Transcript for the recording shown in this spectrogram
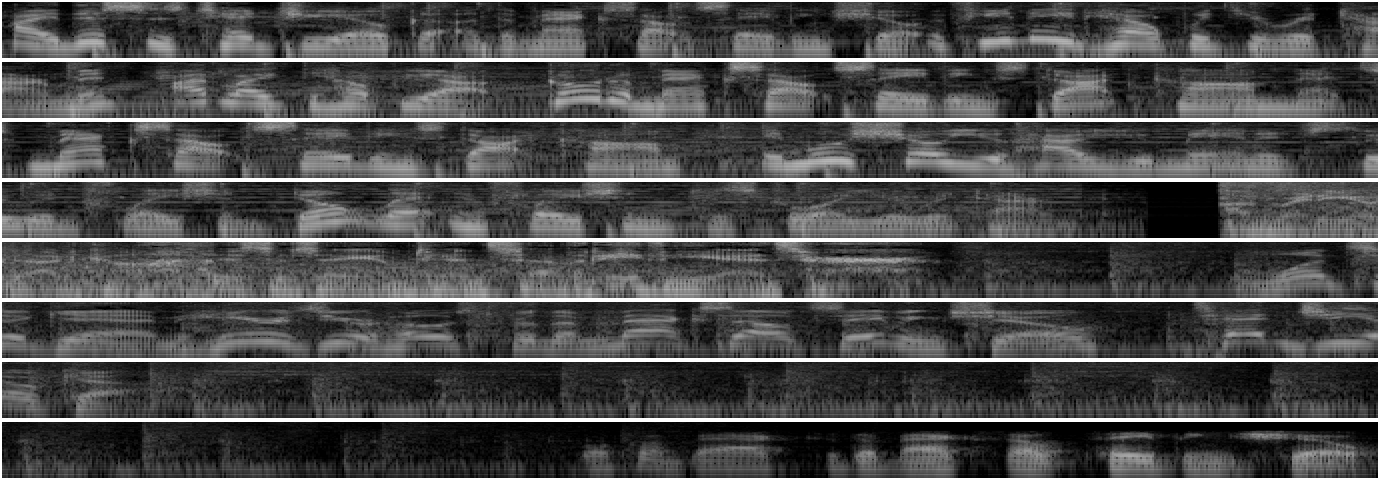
Hi, this is Ted Gioka of the Max Out Savings Show. If you need help with your retirement, I'd like to help you out. Go to maxoutsavings.com. That's maxoutsavings.com, and we'll show you how you manage through inflation. Don't let inflation destroy your retirement. On radio.com, this is AM 1070, The Answer. Once again, here's your host for the Max Out Savings Show, Ted Gioka. Welcome back to the Max Out Savings Show.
